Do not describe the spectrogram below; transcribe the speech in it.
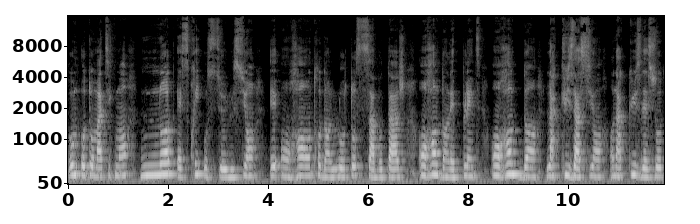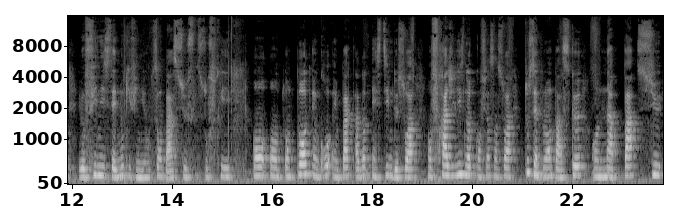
automatiquement notre esprit aux solutions et on rentre dans l'auto-sabotage, on rentre dans les plaintes, on rentre dans l'accusation, on accuse les autres et au final, c'est nous qui finissons par souffrir. On, porte un gros impact à notre estime de soi, on fragilise notre confiance en soi, tout simplement parce que on n'a pas su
